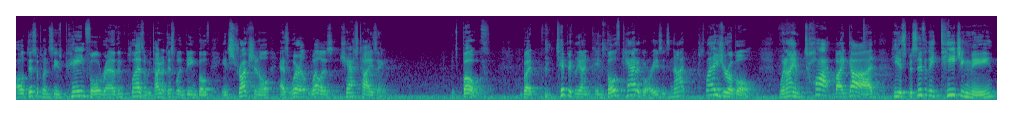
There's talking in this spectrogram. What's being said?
all discipline seems painful rather than pleasant. We talked about discipline being both instructional as well, as chastising. It's both. But typically, in both categories, it's not pleasurable when I am taught by God, He is specifically teaching me,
